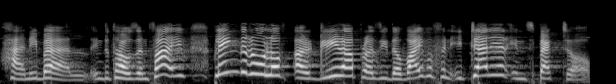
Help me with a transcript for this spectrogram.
Hannibal in 2005, playing the role of Allegra Pazzi, the wife of an Italian inspector.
